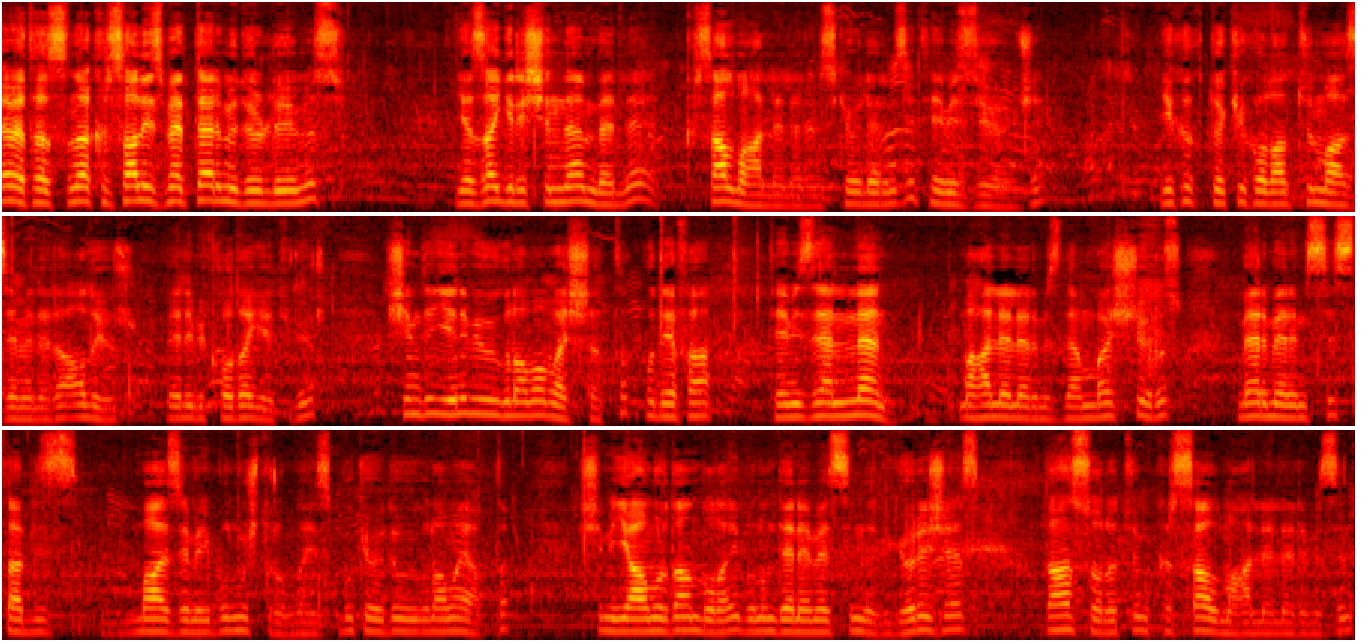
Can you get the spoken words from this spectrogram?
Evet aslında Kırsal Hizmetler Müdürlüğümüz yaza girişinden belli kırsal mahallelerimiz, köylerimizi temizliyor önce. Yıkık dökük olan tüm malzemeleri alıyor, belli bir koda getiriyor. Şimdi yeni bir uygulama başlattık. Bu defa temizlenilen mahallelerimizden başlıyoruz. Mermerimsiz stabiliz malzemeyi bulmuş durumdayız. Bu köyde uygulama yaptık. Şimdi yağmurdan dolayı bunun denemesini de bir göreceğiz. Daha sonra tüm kırsal mahallelerimizin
